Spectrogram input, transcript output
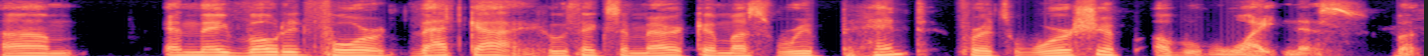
Um, and they voted for that guy who thinks America must repent for its worship of whiteness. But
